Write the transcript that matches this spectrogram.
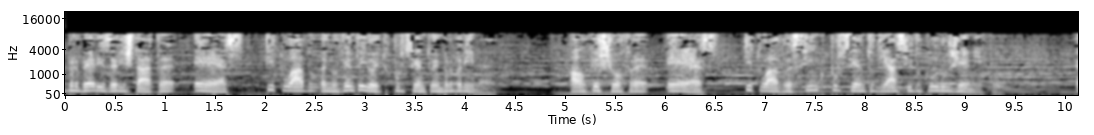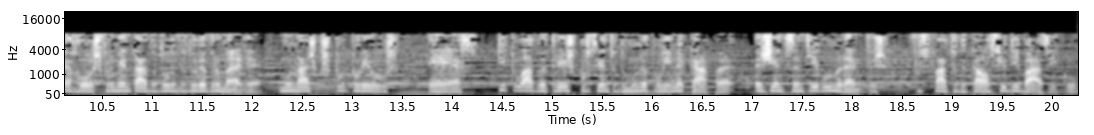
Berberis aristata, ES, titulado a 98% em berberina. Alcachofra, ES, titulado a 5% de ácido clorogênico. Arroz fermentado de levedura vermelha, monascos purpureus, ES, titulado a 3% de monacolina K, agentes antiaglomerantes, fosfato de cálcio dibásico,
